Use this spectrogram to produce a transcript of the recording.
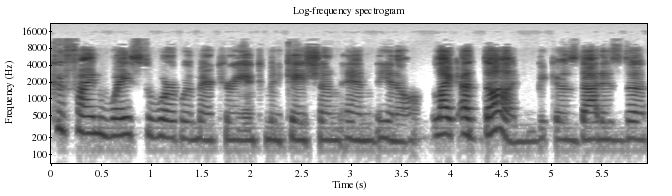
could find ways to work with Mercury and communication and, you know, like a done because that is the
